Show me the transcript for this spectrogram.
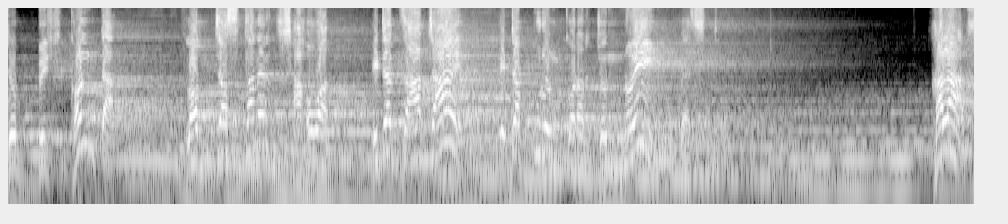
চব্বিশ ঘণ্টা লজ্জাস্থানের শাহওয়াত, এটা যা চায়, এটা পূরণ করার জন্যই ব্যস্ত। খালাস।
